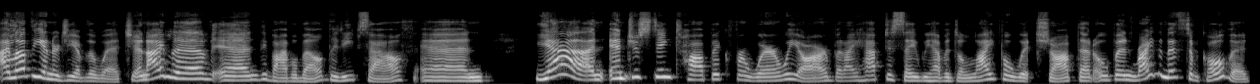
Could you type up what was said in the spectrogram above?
I love the energy of the witch. And I live in the Bible Belt, the Deep South. And yeah, an interesting topic for where we are, but I have to say we have a delightful witch shop that opened right in the midst of COVID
